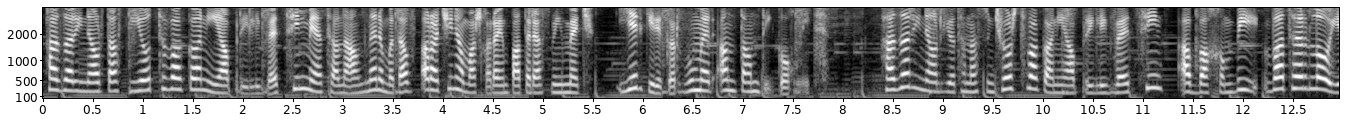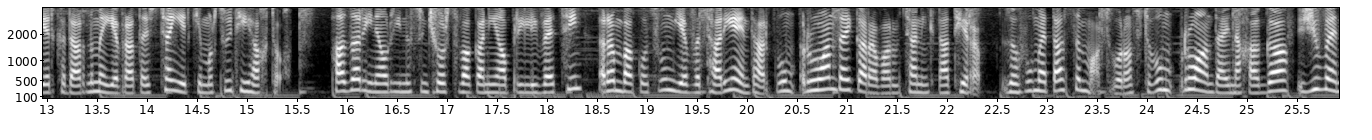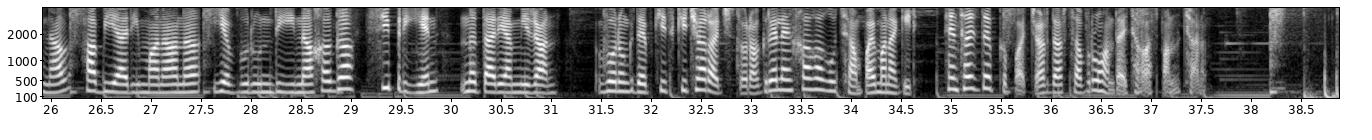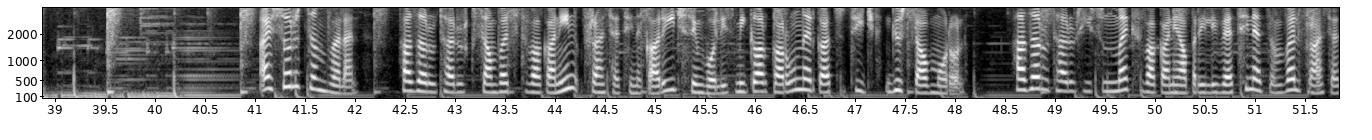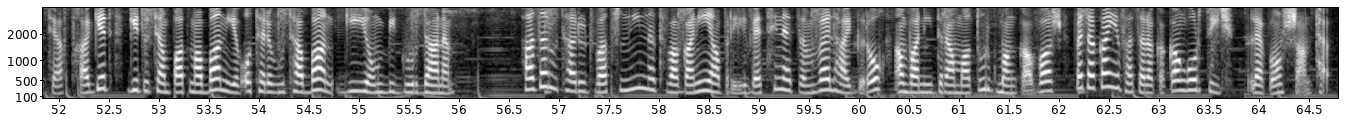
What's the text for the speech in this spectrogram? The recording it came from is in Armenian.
1917 թվականի ապրիլի 6-ին Միացյալ Նահանգները մտավ առաջին համաշխարհային պատերազմի մեջ։ Երկիրը կռվում էր Անտանտի կողմից։ 1974 թվականի ապրիլի 6-ին Աբբա խմբի Waterloo երգը դառնում է Եվրատեսության երգի մրցույթի հաղթող։ 1994 թվականի ապրիլի 6-ին ռմբակոծվում եւ վթարի է ընթարկվում Ռուանդայի կառավարության ինքնաթիռը։ Զոհվում է 10 մարդ, որոնց թվում Ռուանդայի նախագահ Ժուվենալ Հաբիարիմանանը եւ Բուրունդիի նախագահ Սիպրիեն Նտարիամիրան, որոնք դեպքից քիչ առաջ ստորագրել են խաղաղության պայմանագիր։ Հենց այս դեպքը պատճառ դարձավ Ռուանդայի ցեղասպանությանը։ Այսօրը ծնվել են 1826 թվականին ֆրանսիացի նկարիչ, սիմվոլիզմի կարկառուն ներկայացուցիչ Գյուստավ Մորոն։ 1851 թվականի ապրիլի 6-ին է ծնվել ֆրանսիացի աստղագետ, գիտության պատմաբան եւ օթերևութաբան Գիյոմ Բիգուրդանը։ 1869 թվականի ապրիլի 6-ին է ծնվել հայ գրող, անվանի դրամատուրգ, մանկավար, պետական եւ հասարակական գործիչ Լևոն Շանթը։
